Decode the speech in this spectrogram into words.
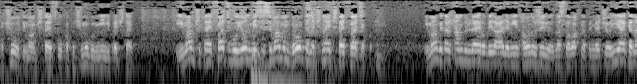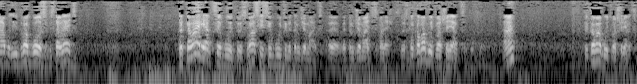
А что вот имам читает вслух, а почему бы мне не прочитать? И имам читает фатиху, и он вместе с имамом громко начинает читать фатиху. Имам говорит, Альхамдулляй, Рабил Алямин, а он уже на словах, например, что, я канабу, и два голоса, представляете? Какова реакция будет, то есть вас, если вы будете в этом джамате, э, в этом джамате смолящихся? То есть какова будет ваша реакция? А? Какова будет ваша реакция?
